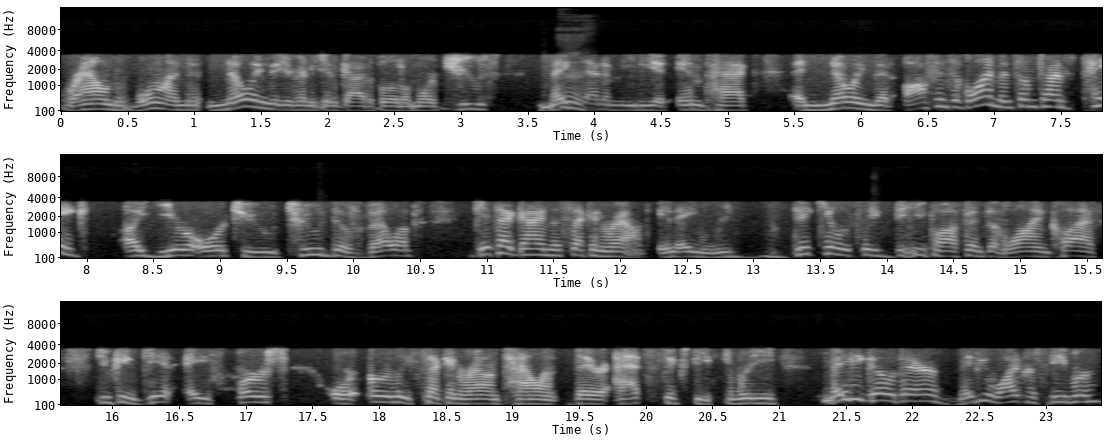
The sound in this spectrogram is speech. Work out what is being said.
round one, knowing that you're going to get a guy with a little more juice make mm. that immediate impact, and knowing that offensive linemen sometimes take a year or two to develop. Get that guy in the second round. In a ridiculously deep offensive line class, you can get a first or early second round talent there at 63. Maybe go there, maybe wide receiver.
